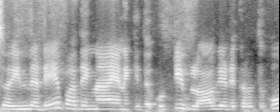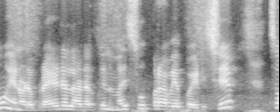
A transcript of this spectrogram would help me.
ஸோ இந்த டே பார்த்தீங்கன்னா எனக்கு இந்த குட்டி vlog எடுக்கிறதுக்கும் என்னோட பிரைடல் ஆர்டருக்கும் இந்த மாதிரி சூப்பராகவே போயிடுச்சு. ஸோ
